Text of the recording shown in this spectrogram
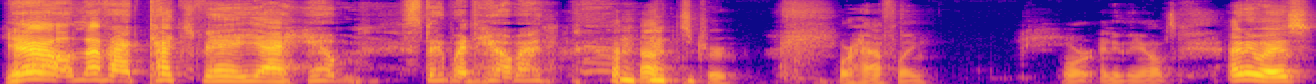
You'll never catch me, you hum- stupid human. That's true. Or halfling, or anything else. Anyways,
